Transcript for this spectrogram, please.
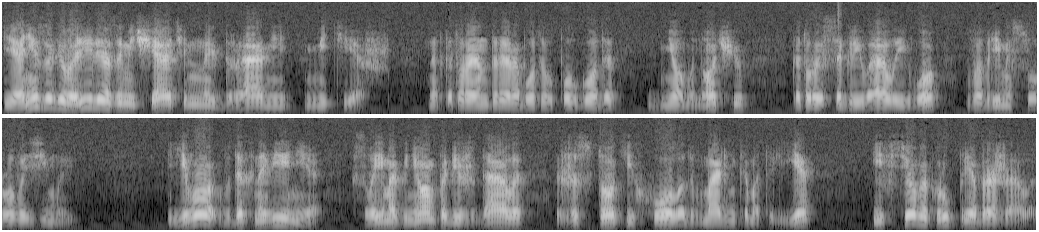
И они заговорили о замечательной драме «Мятеж», над которой Андре работал полгода днем и ночью, которая согревала его во время суровой зимы. Его вдохновение — своим огнем побеждала жестокий холод в маленьком ателье, и все вокруг преображало.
